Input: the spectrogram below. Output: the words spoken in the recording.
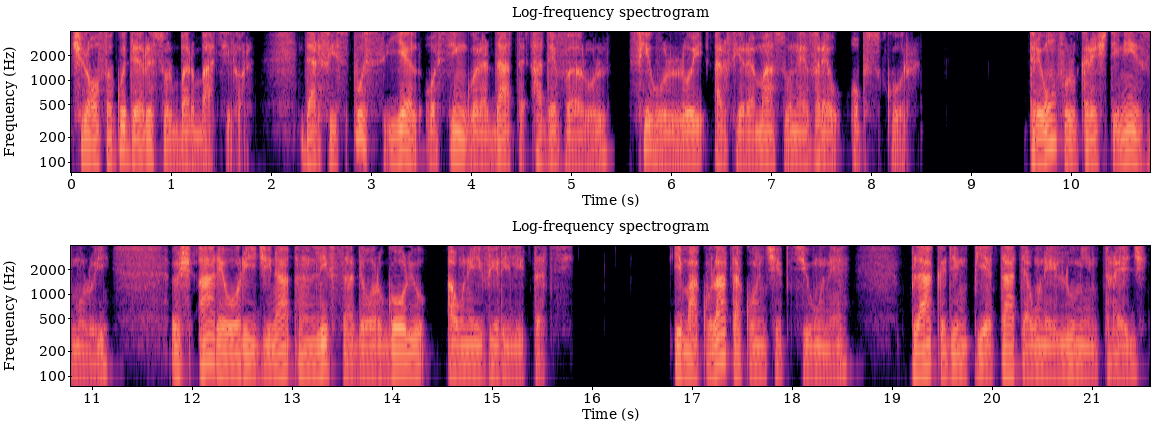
și l-au făcut de râsul bărbaților. Dar fi spus el o singură dată adevărul, fiul lui ar fi rămas un evreu obscur. Triumful creștinismului își are originea în lipsa de orgoliu a unei virilități. Imaculata concepțiune pleacă din pietatea unei lumi întregi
